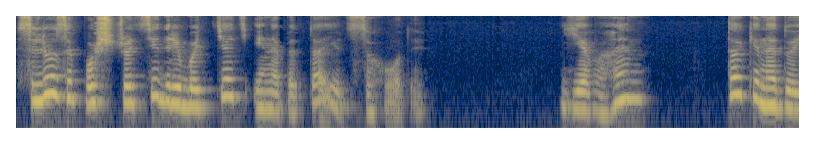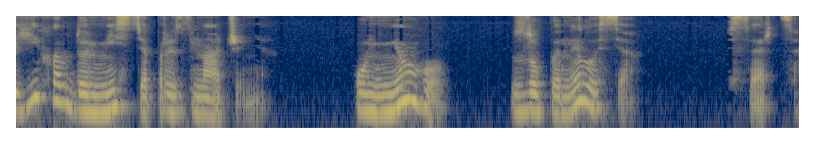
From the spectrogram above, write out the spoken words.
сльози по щоці дріботять і не питають згоди. Євген так і не доїхав до місця призначення. У нього зупинилося серце.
